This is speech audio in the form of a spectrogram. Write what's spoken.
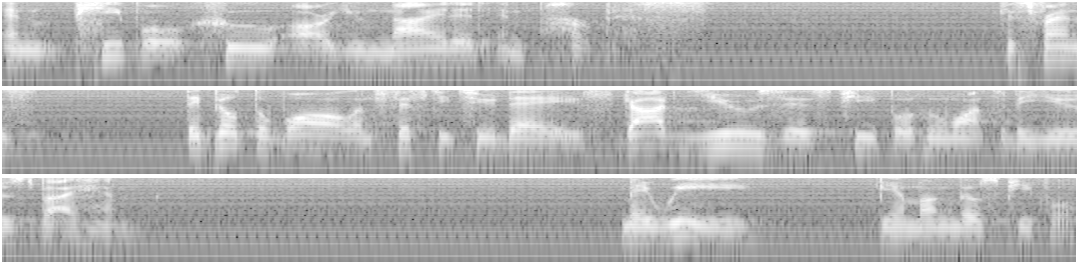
and people who are united in purpose. Because, friends, they built the wall in 52 days. God uses people who want to be used by Him. May we be among those people.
